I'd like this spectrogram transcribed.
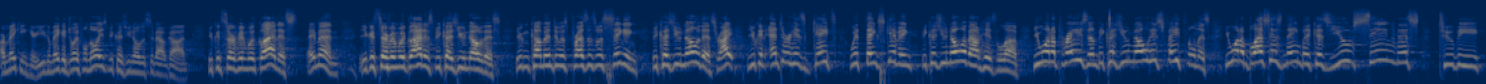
are making here. You can make a joyful noise because you know this about God. You can serve Him with gladness. Amen. You can serve Him with gladness because you know this. You can come into His presence with singing because you know this, right? You can enter His gates with thanksgiving because you know about His love. You want to praise Him because you know His faithfulness. You want to bless His name because you've seen this to be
